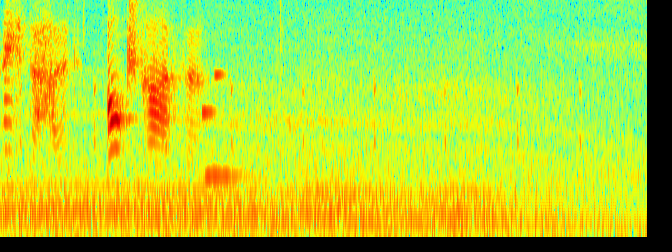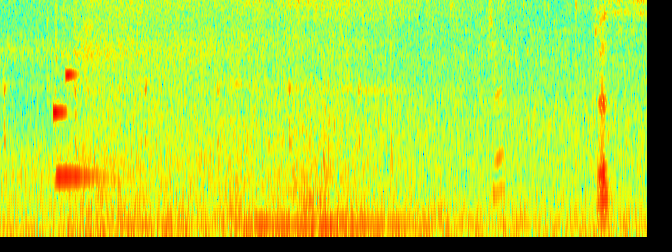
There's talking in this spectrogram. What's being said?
Nächster Halt, Augstraße. Tschüss.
